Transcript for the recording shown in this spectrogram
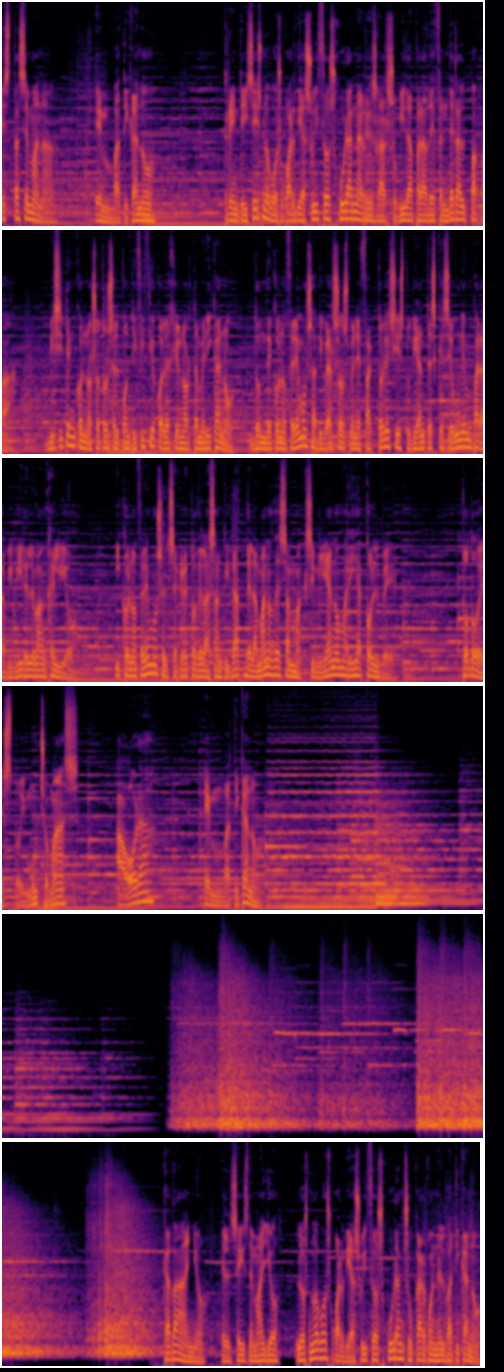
Esta semana, en Vaticano, 36 nuevos guardias suizos juran arriesgar su vida para defender al Papa. Visiten con nosotros el Pontificio Colegio Norteamericano, donde conoceremos a diversos benefactores y estudiantes que se unen para vivir el Evangelio. Y conoceremos el secreto de la santidad de la mano de San Maximiliano María Colbe. Todo esto y mucho más, ahora en Vaticano. Cada año, el 6 de mayo, los nuevos guardias suizos juran su cargo en el Vaticano.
